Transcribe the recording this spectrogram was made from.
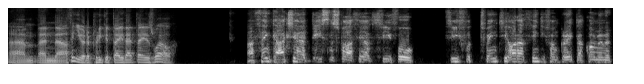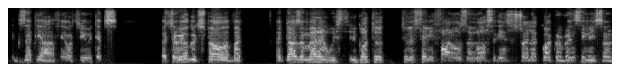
Um, and uh, I think you had a pretty good day that day as well. I think I actually had a decent spot. I think I three for three for 20 odd, I think, if I'm correct. I can't remember exactly. I think it was three wickets. It's a real good spell, but it doesn't matter. We, we got to, to the semi finals and lost against Australia quite convincingly. So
